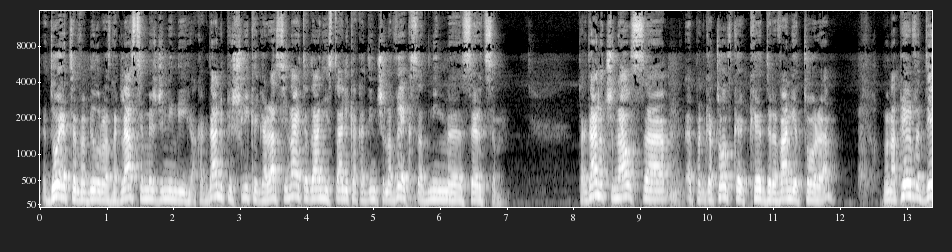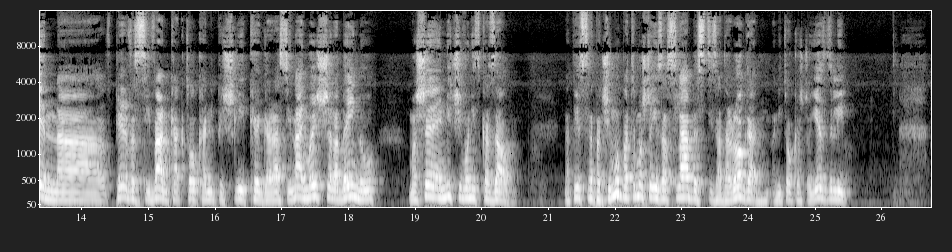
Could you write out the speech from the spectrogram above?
До этого было разногласие между ними, а когда они пришли к гора Синай, тогда они стали как один человек с одним сердцем. Тогда начиналась подготовка к дарованию Тора. Но на первый день, на первый Сиван, как только они пришли к гора Синай, Мойше Рабейну, Моше ничего не сказал. Написано почему? Потому что из-за слабости, из-за дорога, они только что ездили.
